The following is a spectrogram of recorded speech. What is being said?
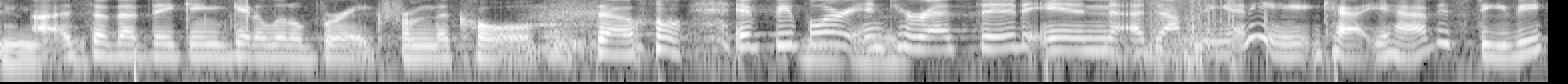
uh, so that they can get a little break from the cold. So, if people are interested in adopting any cat you have, is Stevie.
